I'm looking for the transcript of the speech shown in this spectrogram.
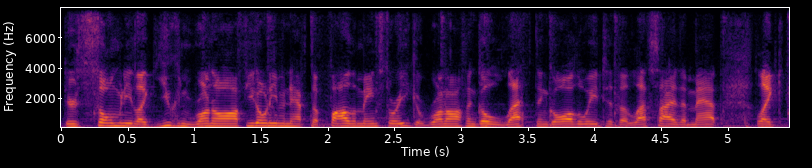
There's so many like you can run off. You don't even have to follow the main story. You can run off and go left and go all the way to the left side of the map. Like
